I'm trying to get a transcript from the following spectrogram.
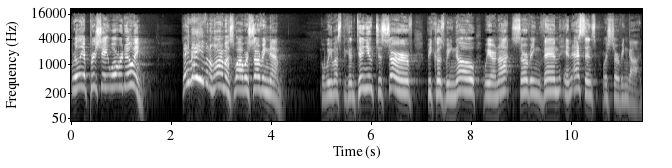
really appreciate what we're doing. They may even harm us while we're serving them. But we must continue to serve because we know we are not serving them in essence, we're serving God.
